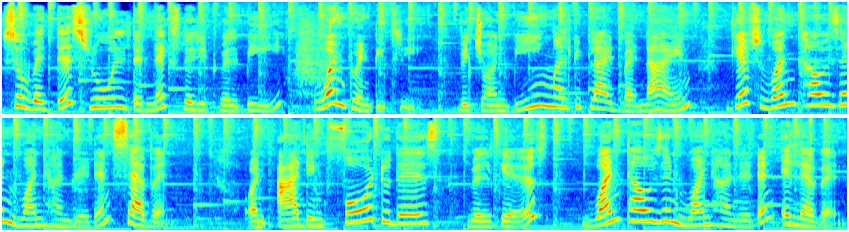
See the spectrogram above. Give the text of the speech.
So with this rule the next digit will be 123 which on being multiplied by 9 gives 1107. On adding 4 to this will give 1111.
